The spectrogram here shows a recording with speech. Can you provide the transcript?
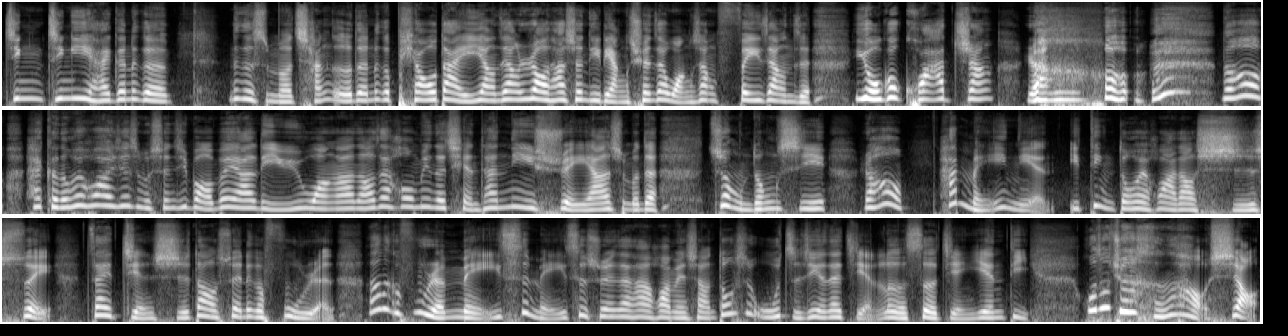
精精液还跟那个那个什么嫦娥的那个飘带一样，这样绕他身体两圈，再往上飞，这样子有够夸张。然后，然后还可能会画一些什么神奇宝贝啊、鲤鱼王啊，然后在后面的浅滩溺水啊什么的这种东西。然后他每一年一定都会画到十岁，再减十到岁那个妇人。那那个妇人每一次每一次出现在他的画面上，都是无止境的在捡垃圾、捡烟蒂，我都觉得很好笑。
